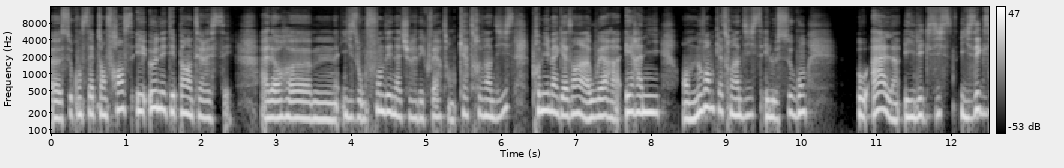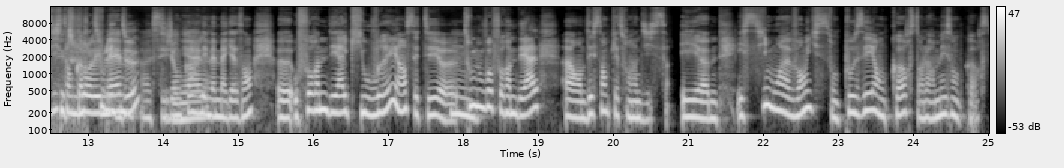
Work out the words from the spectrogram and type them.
ce concept en France France et eux n'étaient pas intéressés. Alors, euh, ils ont fondé Nature et Découverte en 90. Premier magasin a ouvert à Erani en novembre 90 et le second au Hall et il existe, ils existent encore tous les, deux. Ah, c'est encore les mêmes magasins. Euh, au Forum des Halles qui ouvrait, hein, c'était euh, hmm. tout nouveau Forum des Halles en décembre 90. Et, et six mois avant, ils se sont posés en Corse, dans leur maison de Corse.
